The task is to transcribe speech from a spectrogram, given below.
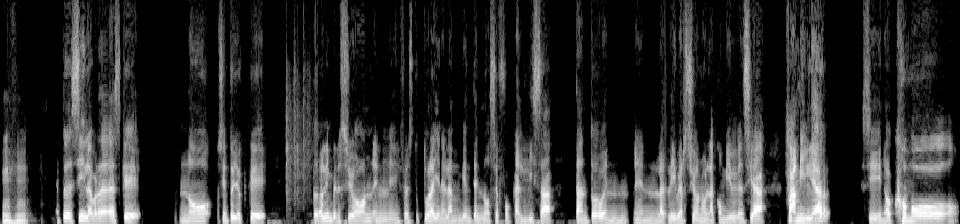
Entonces, sí, la verdad es que no, siento yo que toda la inversión en la infraestructura y en el ambiente no se focaliza tanto en, la diversión o en la convivencia familiar, sino como,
